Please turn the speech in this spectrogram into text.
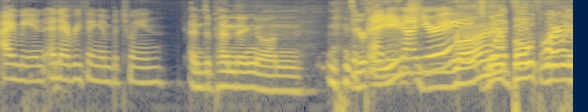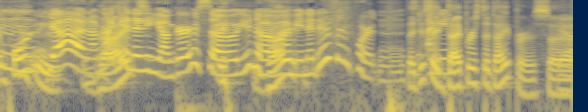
I mean, and everything in between. And depending on your Depending age, on your age, Right. They're what's both really important. Yeah, and I'm not getting any younger, so you know, I mean, it is important. they just I say mean, diapers to diapers. So yeah,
